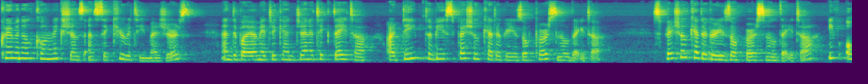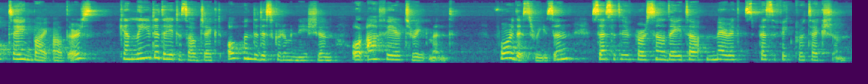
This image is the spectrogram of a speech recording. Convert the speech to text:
criminal convictions and security measures, and the biometric and genetic data are deemed to be special categories of personal data. Special categories of personal data, if obtained by others, can leave the data subject open to discrimination or unfair treatment. For this reason, sensitive personal data merit specific protection.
